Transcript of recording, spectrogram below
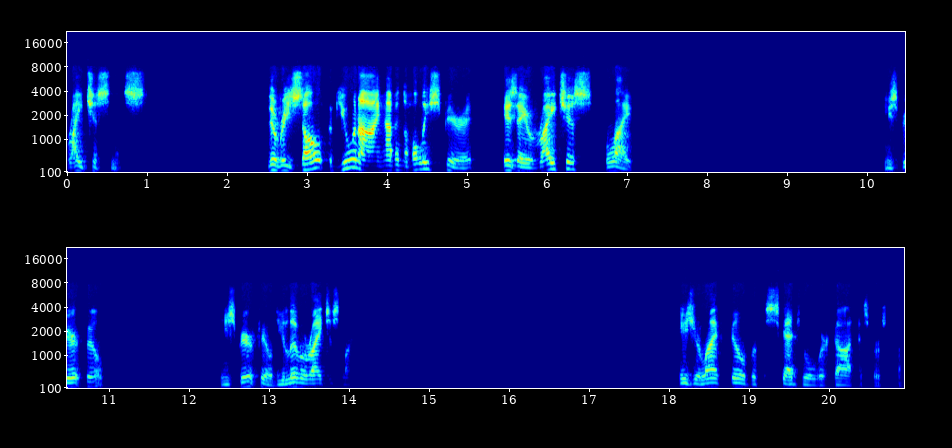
Righteousness. The result of you and I having the Holy Spirit is a righteous life. You spirit filled? You spirit filled. Do you live a righteous life. Is your life filled with a schedule where God has first place?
